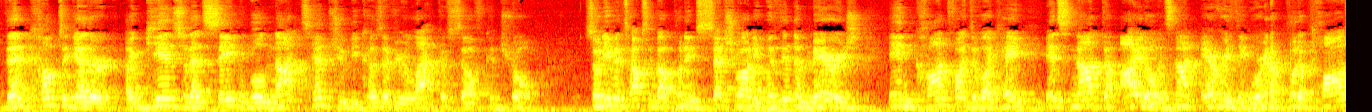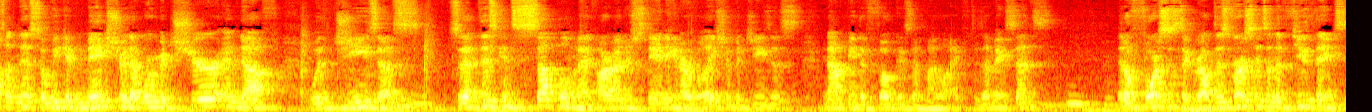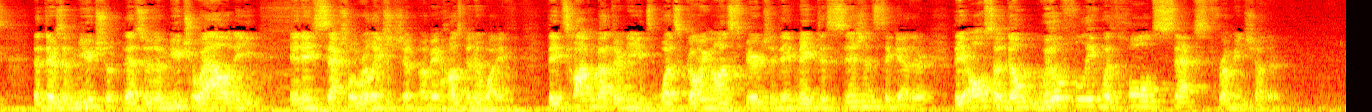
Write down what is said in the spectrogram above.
Then come together again so that Satan will not tempt you because of your lack of self control. So it even talks about putting sexuality within the marriage in confines of like, hey, it's not the idol, it's not everything. We're going to put a pause on this so we can make sure that we're mature enough with Jesus so that this can supplement our understanding and our relationship with Jesus, not be the focus of my life. Does that make sense? It'll force us to grow up. This verse hits on the few things that there's a mutual that there's a mutuality in a sexual relationship of a husband and wife. They talk about their needs, what's going on spiritually. They make decisions together. They also don't willfully withhold sex from each other.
